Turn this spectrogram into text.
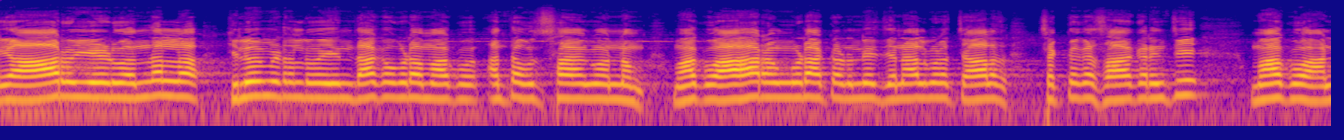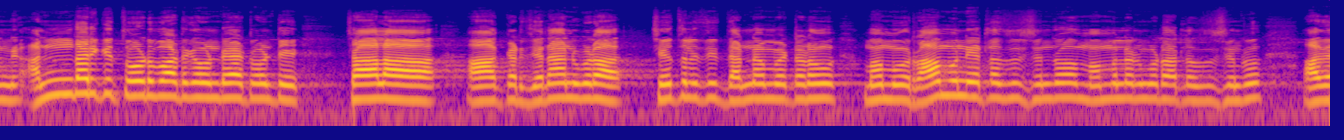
ఈ ఆరు ఏడు వందల కిలోమీటర్లు పోయిన దాకా కూడా మాకు అంత ఉత్సాహంగా ఉన్నాం. మాకు ఆహారం కూడా అక్కడ ఉండే జనాలు కూడా చాలా చక్కగా సహకరించి మాకు అందరికీ తోడుబాటుగా ఉండేటువంటి చాలా అక్కడ జనాన్ని కూడా చేతులెత్తి దండం పెట్టడం మమ్మ రాముని ఎట్లా చూసిండ్రో మమ్మల్ని కూడా అట్లా చూసిండ్రు. అది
